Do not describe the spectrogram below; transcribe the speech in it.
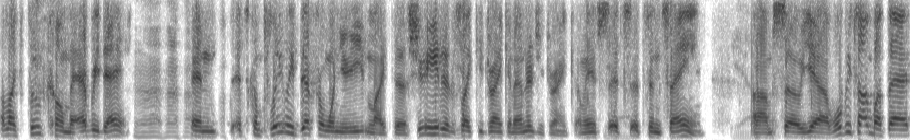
I like food coma every day, and it's completely different when you're eating like this. You eat it, it's like you drank an energy drink. I mean, it's it's it's insane. Um, so yeah, we'll be talking about that.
